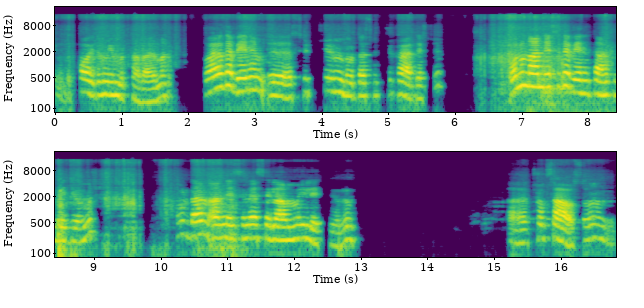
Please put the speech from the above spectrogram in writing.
Şimdi koydum yumurtalarımı. Bu arada benim e, sütçüm burada, sütçü kardeşim. Onun annesi de beni takip ediyormuş. Buradan annesine selamımı iletiyorum. Çok sağ olsun.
